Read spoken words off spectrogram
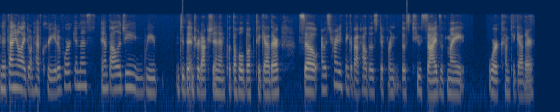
Nathaniel and I don't have creative work in this anthology, and we did the introduction and put the whole book together. So I was trying to think about how those different those two sides of my work come together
